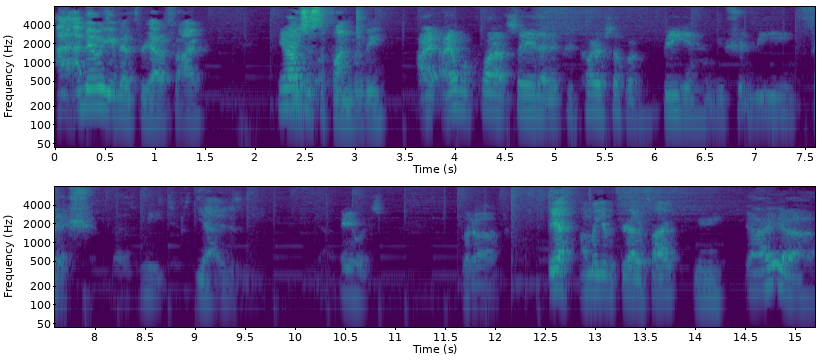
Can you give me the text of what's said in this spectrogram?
I, I mean, I'm gonna give it a three out of five. You know, it's just a fun movie. I, I would flat out say that if you call yourself a vegan, you shouldn't be eating fish. That is meat. Yeah, it is neat. Anyways, But uh, yeah, I'm gonna give it a three out of five. You yeah, I uh,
